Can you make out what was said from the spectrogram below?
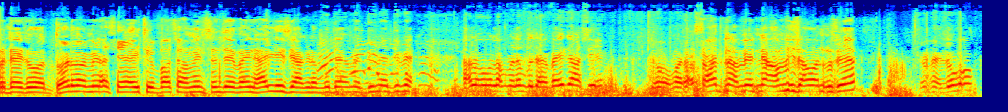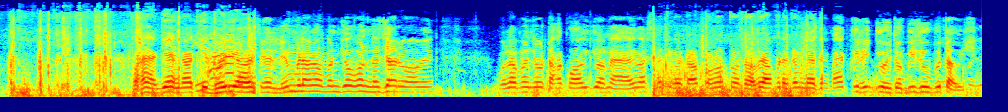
બધા જો દોડવા મળ્યા છે અહીંથી પાછા અમે સંજયભાઈ ને હાલીએ છીએ આગળ. બધા અમે ધીમે ધીમે હાલો, ઓલા પણ બધા ભાગ્યા છે. તો અમારા સાધના બેન ને આમી જવાનું છે. તમે જોવો. અહીંયા ગેંગ આખી ધોડી આવે છે. લીમડાનો પણ કેવો નજારો આવે. ઓલા પણ જો ટાંકો આવી ગયો. અમે આવ્યા સાથે ટાંકો નહોતો. તો હવે આપણે તમને કંઈ બાકી રહી ગયું હોય તો બીજું બતાવીશું.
